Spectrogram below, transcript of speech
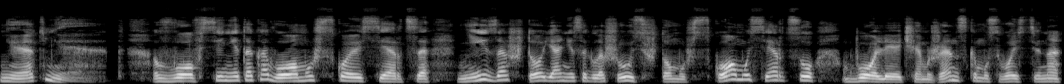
Нет, нет, вовсе не таково мужское сердце. Ни за что я не соглашусь, что мужскому сердцу более чем женскому свойственно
